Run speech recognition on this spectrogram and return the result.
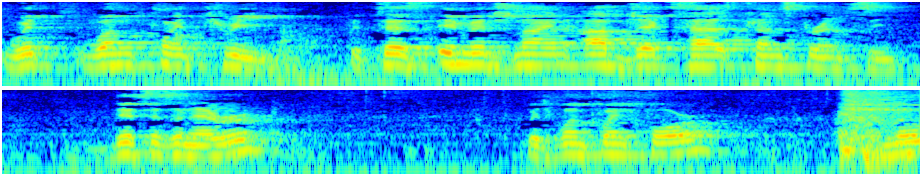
with 1.3. It says image 9 objects has transparency. This is an error. With 1.4, no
